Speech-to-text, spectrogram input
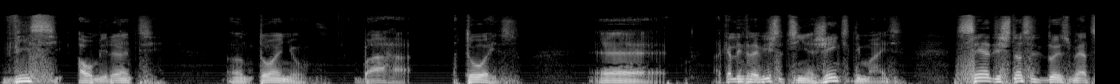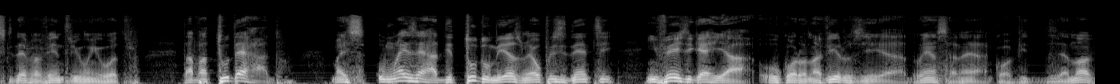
vice-almirante Antônio Barra Torres, é, aquela entrevista tinha gente demais, sem a distância de dois metros que deve haver entre um e outro. Estava tudo errado. Mas o mais errado de tudo mesmo é o presidente, em vez de guerrear o coronavírus e a doença, né, a Covid-19,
